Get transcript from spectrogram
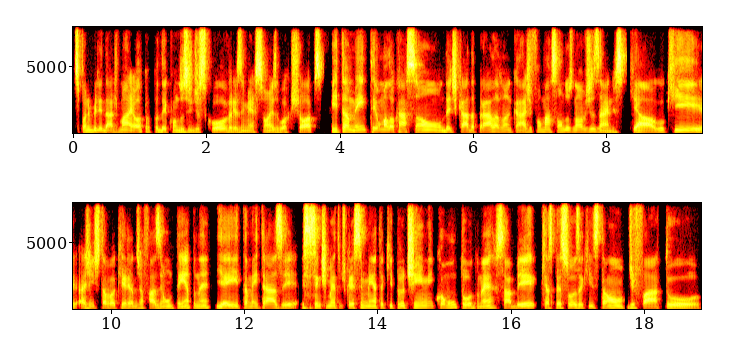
disponibilidade maior para poder conduzir discoveries, imersões, workshops e também ter uma alocação dedicada para alavancagem e formação dos novos designers, que é algo que a gente estava querendo já fazer há um tempo, né? E aí também trazer esse sentimento de crescimento aqui para o time como um todo, né? Saber que as pessoas aqui estão, de fato,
